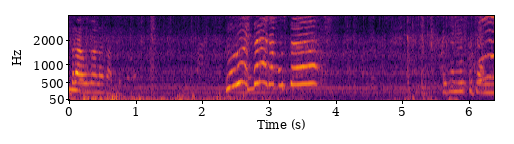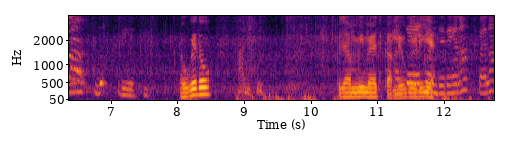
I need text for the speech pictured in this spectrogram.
ਬਰਾਊਨ ਵਾਲਾ ਕਰ ਦੇ। ਨੂਰੂ ਇੱਧਰ ਆ ਜਾ ਪੁੱਤ। ਇਹਦੇ ਨਾਲ ਪਜਾਮੀ ਵੀਰ ਜੀ। ਹੋ ਗਏ ਦੋ? ਹਾਂਜੀ। ਪਜਾਮੀ ਮੈਚ ਕਰ ਲਿਓ ਕਿਹੜੀ ਹੈ। ਹੁੰਦੇ ਤੇ ਹਨਾ ਪਹਿਲਾਂ।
